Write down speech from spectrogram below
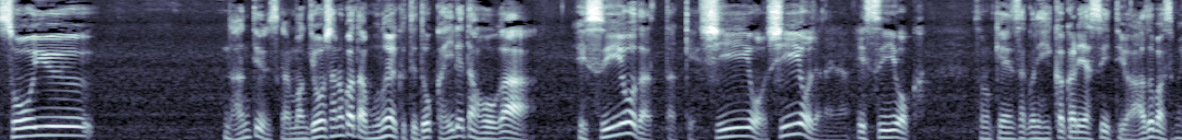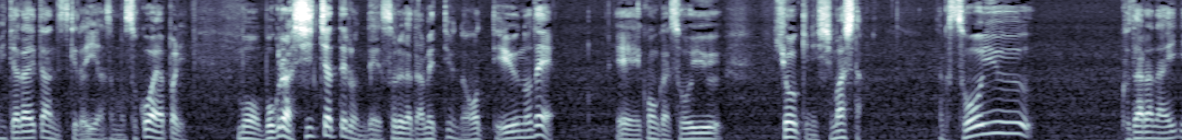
そういう、なんていうんですかね、まあ業者の方は無農薬ってどっか入れた方が SEO だったっけ ?CEO、CEO じゃないな。SEO か。その検索に引っかかりやすいっていうアドバイスもいただいたんですけど、いや、もうそこはやっぱりもう僕らは知っちゃってるんで、それがダメっていうのをっていうので、えー、今回そういう表記にしました。なんかそういうくだらない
